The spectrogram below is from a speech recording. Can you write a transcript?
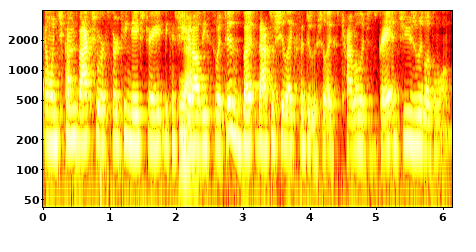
and when she comes back she works 13 days straight because she did all these switches but that's what she likes to do she likes to travel which is great and she usually goes alone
